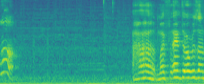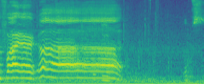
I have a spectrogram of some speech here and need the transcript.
Huh. Ah, my flamethrower's on fire! Ah! Oops.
